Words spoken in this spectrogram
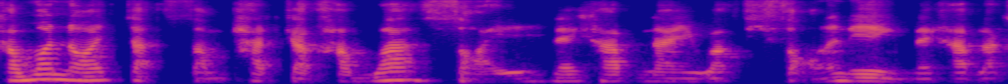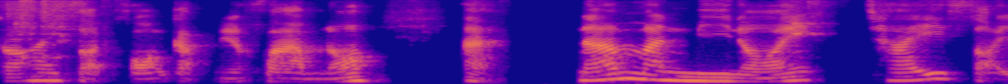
คำว่าน้อยจะสัมผัสกับคำว่าสอยนะครับ ในวรรคที่สองนั่นเองนะครับ แล้วก็ให้สอดคล้องกับเนื้อความเนาะอะน้ำมันมีน้อยใช้สอย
